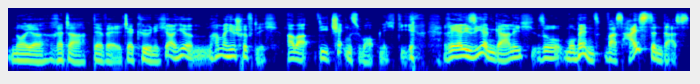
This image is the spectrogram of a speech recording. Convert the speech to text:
neue Retter der Welt, der König. Ja, hier haben wir hier schriftlich. Aber die checken es überhaupt nicht. Die realisieren gar nicht so, Moment, was heißt denn das?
